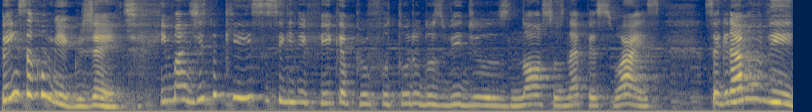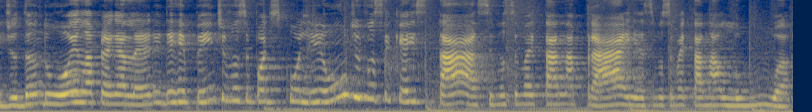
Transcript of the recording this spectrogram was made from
Pensa comigo, gente. Imagina o que isso significa para o futuro dos vídeos nossos, né, pessoais. Você grava um vídeo dando oi lá para a galera e de repente você pode escolher onde você quer estar, se você vai estar na praia, se você vai estar na lua,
